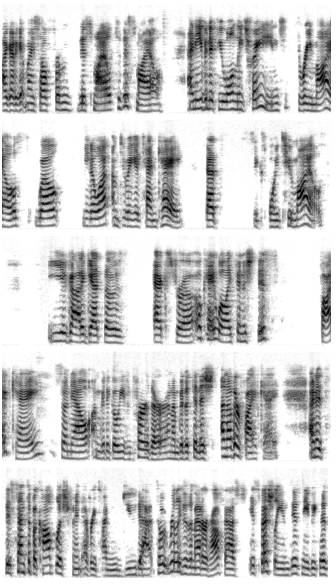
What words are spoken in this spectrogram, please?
I got to get myself from this mile to this mile. And even if you only trained three miles, well, you know what? I'm doing a 10K. That's 6.2 miles. You got to get those extra. Okay, well, I finished this 5K. So now I'm going to go even further and I'm going to finish another 5K. And it's this sense of accomplishment every time you do that. So it really doesn't matter how fast, especially in Disney, because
